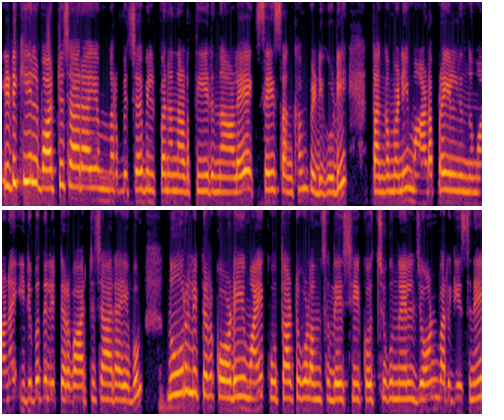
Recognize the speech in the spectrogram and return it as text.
ഇടുക്കിയിൽ വാറ്റുചാരായം നിർമ്മിച്ച് വിൽപ്പന നടത്തിയിരുന്ന ആളെ എക്സൈസ് സംഘം പിടികൂടി. തങ്കമണി മാടപ്രയിൽ നിന്നുമാണ് ഇരുപത് ലിറ്റർ വാറ്റുചാരായവും നൂറ് ലിറ്റർ കോടയുമായി കൂത്താട്ടുകുളം സ്വദേശി കൊച്ചുകുന്നേൽ ജോൺ വർഗീസിനെ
